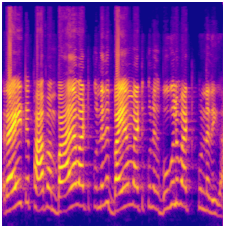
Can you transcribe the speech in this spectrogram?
రైట్ పాపం బాధ పట్టుకున్నది భయం పట్టుకున్నది బుగులు పట్టుకున్నది ఇక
